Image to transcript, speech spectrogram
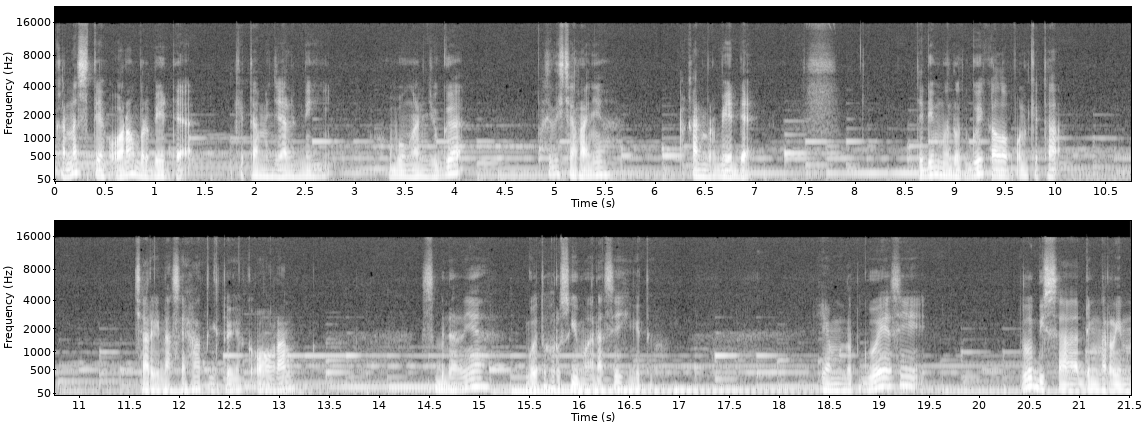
Karena setiap orang berbeda, kita menjalani hubungan juga pasti caranya akan berbeda. Jadi menurut gue kalaupun kita cari nasihat gitu ya ke orang, sebenarnya gue tuh harus gimana sih gitu. Ya menurut gue sih lu bisa dengerin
